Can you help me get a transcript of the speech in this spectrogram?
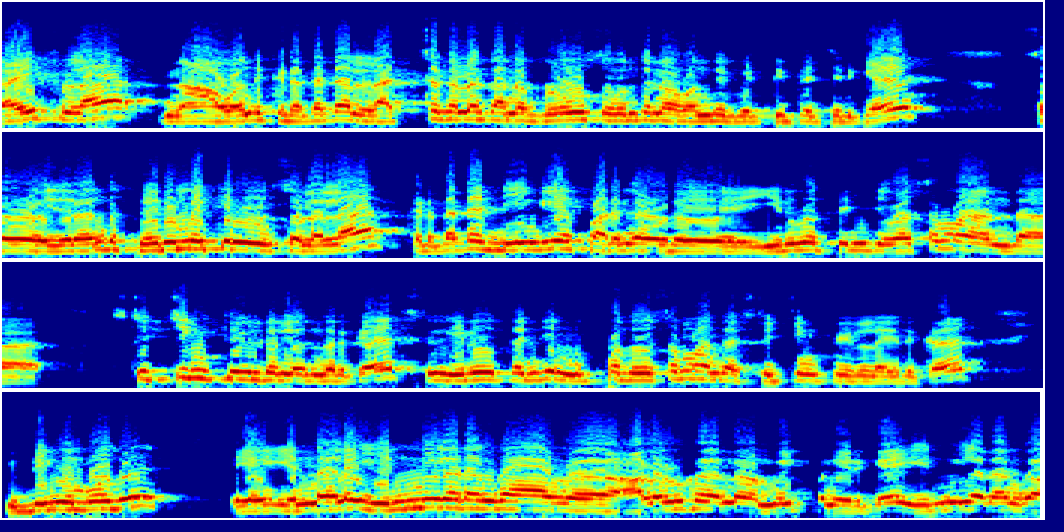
லைஃப்ல நான் வந்து கிட்டத்தட்ட லட்சக்கணக்கான ப்ளவுஸ் வந்து நான் வந்து வெட்டி தச்சிருக்கேன். சோ இதுல வந்து பெருமைக்குன்னு சொல்லல. கிட்டத்தட்ட நீங்களே பாருங்க ஒரு இருபத்தஞ்சு வருஷமா அந்த ஸ்டிச்சிங் ஃபீல்டுல இருந்திருக்கேன். இருபத்தஞ்சு முப்பது வருஷமா அந்த ஸ்டிச்சிங் ஃபீல்ட்ல இருக்கேன். இப்படிங்கும்போது போது என்னால எண்ணிலடங்கா அளவுகளை நான் மீட் பண்ணியிருக்கேன். எண்ணிலடங்கா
